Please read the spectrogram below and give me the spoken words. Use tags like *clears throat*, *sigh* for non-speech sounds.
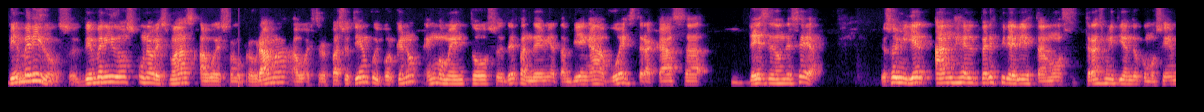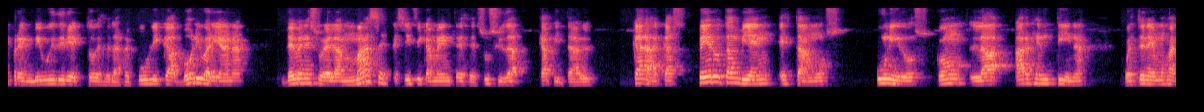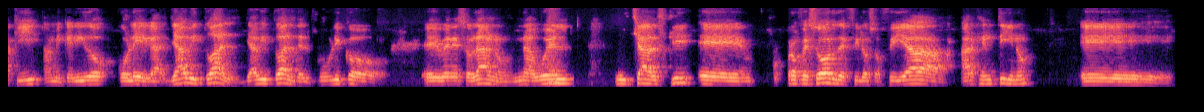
Bienvenidos, bienvenidos una vez más a vuestro programa, a vuestro espacio-tiempo y, por qué no, en momentos de pandemia también a vuestra casa desde donde sea. Yo soy Miguel Ángel Pérez Pirelli, estamos transmitiendo como siempre en vivo y directo desde la República Bolivariana de Venezuela, más específicamente desde su ciudad capital, Caracas, pero también estamos unidos con la Argentina pues tenemos aquí a mi querido colega, ya habitual, ya habitual del público eh, venezolano, Nahuel Michalski, eh, profesor de filosofía argentino. Eh,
